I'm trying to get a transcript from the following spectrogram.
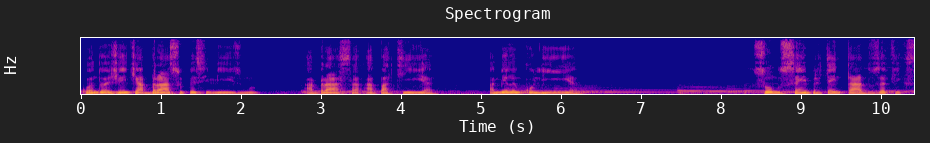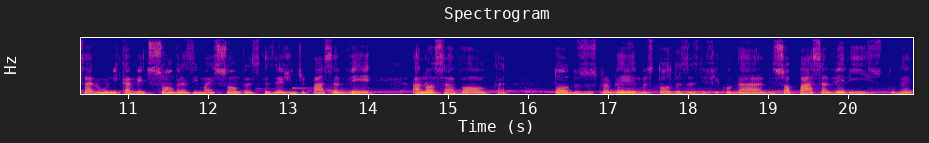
Quando a gente abraça o pessimismo, abraça a apatia, a melancolia, somos sempre tentados a fixar unicamente sombras e mais sombras. Quer dizer, a gente passa a ver à nossa volta todos os problemas, todas as dificuldades, só passa a ver isto, né?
